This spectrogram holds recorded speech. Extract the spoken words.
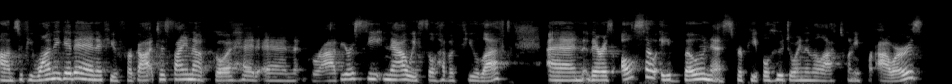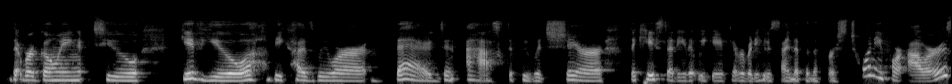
Um, so, if you want to get in, if you forgot to sign up, go ahead and grab your seat now. We still have a few left. And there is also a bonus for people who join in the last 24 hours that we're going to give you because we were begged and asked if we would share the case study that we gave to everybody who signed up in the first 24 hours.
